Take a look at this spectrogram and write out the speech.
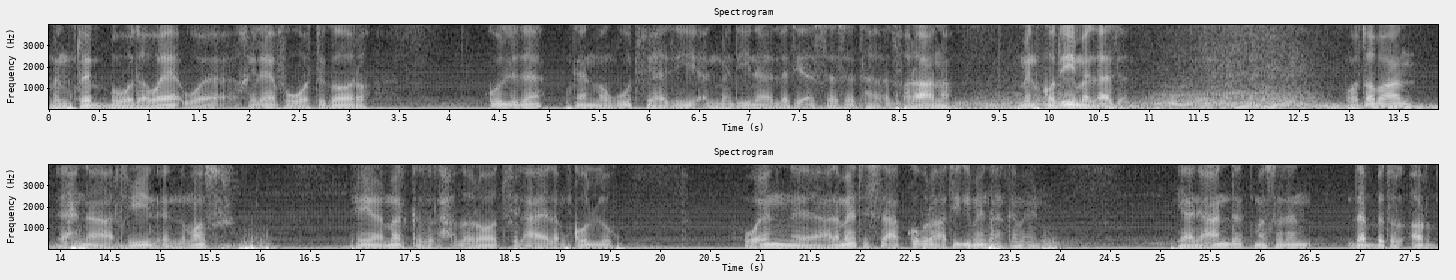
من طب ودواء وخلافه وتجارة. كل ده كان موجود في هذه المدينة التي أسستها الفراعنة من قديم الأزل. وطبعا إحنا عارفين إن مصر هي مركز الحضارات في العالم كله وإن علامات الساعة الكبرى هتيجي منها كمان. يعني عندك مثلا دبة الأرض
